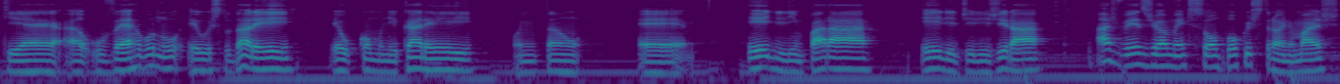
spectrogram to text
Que é o verbo no eu estudarei, eu comunicarei, ou então é, ele limpará, ele dirigirá. Às vezes realmente soa um pouco estranho, mas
